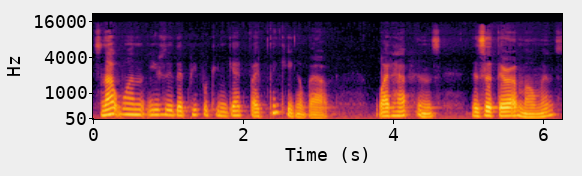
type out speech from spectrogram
It's not one usually that people can get by thinking about. What happens is that there are moments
